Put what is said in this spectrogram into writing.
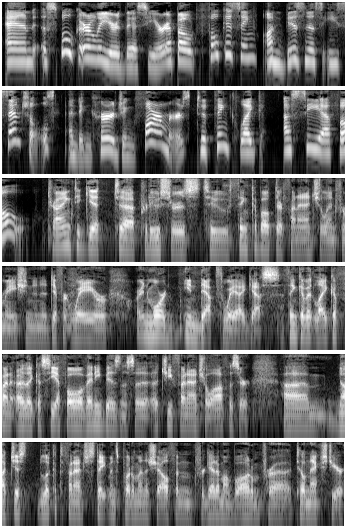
and spoke earlier this year about focusing on business essentials and encouraging farmers to think like a CFO trying to get uh, producers to think about their financial information in a different way or, or in a more in-depth way, I guess. Think of it like a fin- uh, like a CFO of any business, a, a chief financial officer. Um, not just look at the financial statements, put them on the shelf, and forget them about them for uh, till next year.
